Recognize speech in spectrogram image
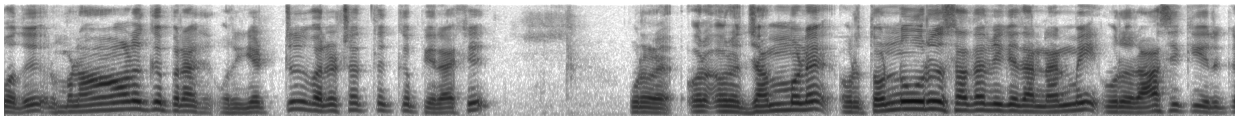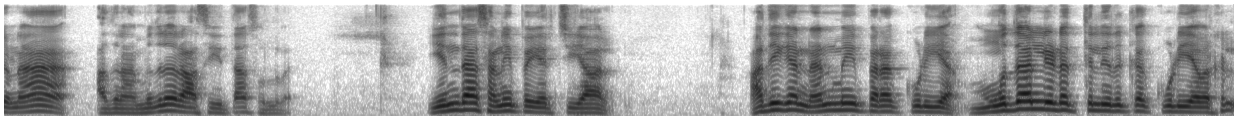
போது ரொம்ப நாளுக்கு பிறகு ஒரு எட்டு வருஷத்துக்கு பிறகு ஒரு ஒரு ஒரு ஜம்முன்னு ஒரு தொண்ணூறு சதவிகித நன்மை ஒரு ராசிக்கு இருக்குன்னா அது நான் மிதுன ராசியை தான் சொல்லுவேன். இந்த சனி பெயர்ச்சியால் அதிக நன்மை பெறக்கூடிய முதல் இடத்தில் இருக்கக்கூடியவர்கள்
